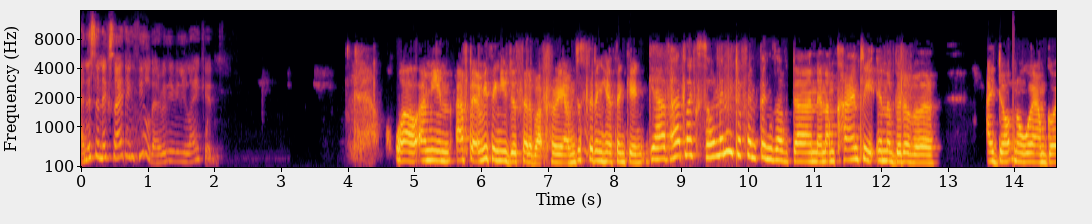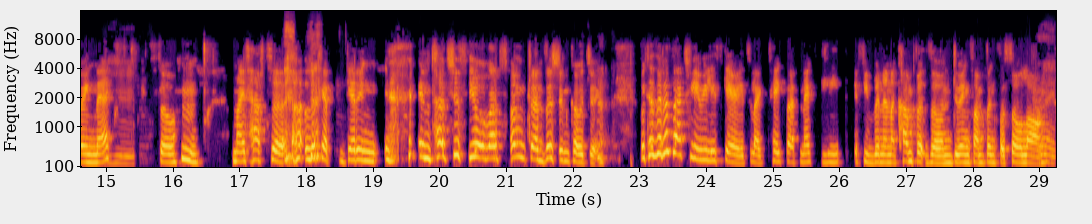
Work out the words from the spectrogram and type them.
and it's an exciting field. I really, really like it. Well, I mean, after everything you just said about career, I'm just sitting here thinking, yeah, I've had like so many different things I've done, and I'm currently in a bit of a I don't know where I'm going next. Mm-hmm. So, hmm, might have to look at getting in touch with you about some transition coaching because it is actually really scary to like take that next leap if you've been in a comfort zone doing something for so long right.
